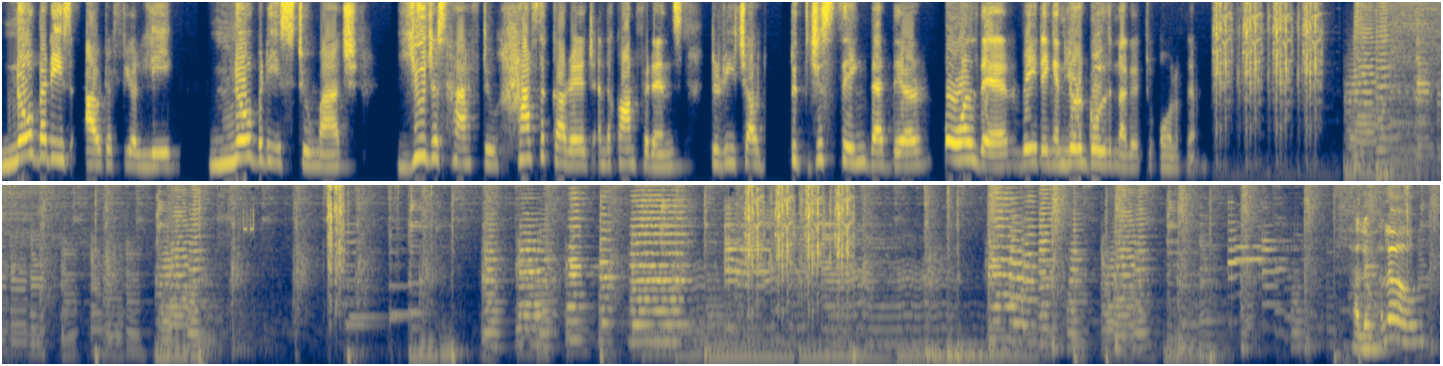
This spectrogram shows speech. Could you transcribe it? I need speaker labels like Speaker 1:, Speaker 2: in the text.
Speaker 1: Nobody's out of your league. Nobody's too much. You just have to have the courage and the confidence to reach out to just think that they're all there waiting and you're a golden nugget to all of them. Hello, hello.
